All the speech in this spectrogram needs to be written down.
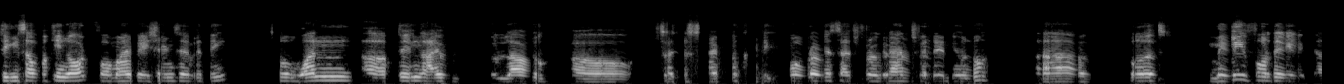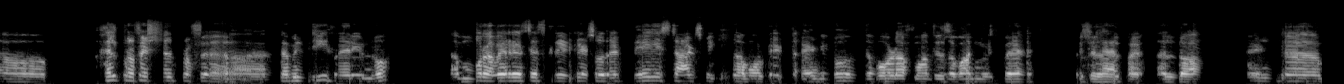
things are working out for my patients, everything. So one uh, thing I would love to uh, suggest more such programs wherein you know uh, first mainly for the uh, health professional prof uh, community where you know uh, more awareness is created so that they start speaking about it and you know the word of mouth is the one which where which will help a, a lot. And uh,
